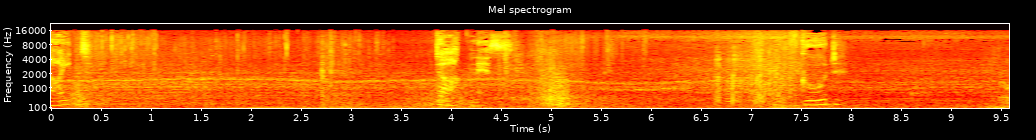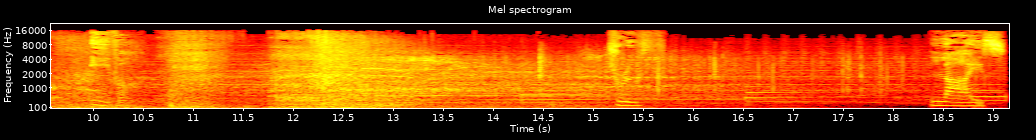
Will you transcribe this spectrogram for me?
Light. Darkness. Good. Evil. Truth. Lies.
